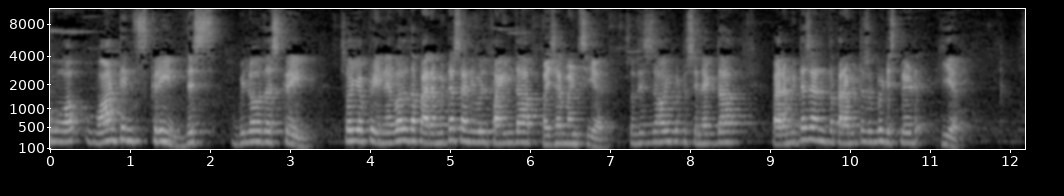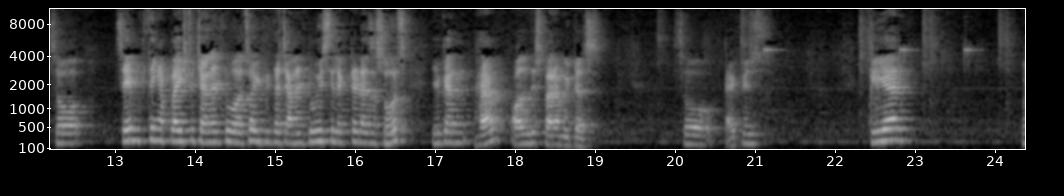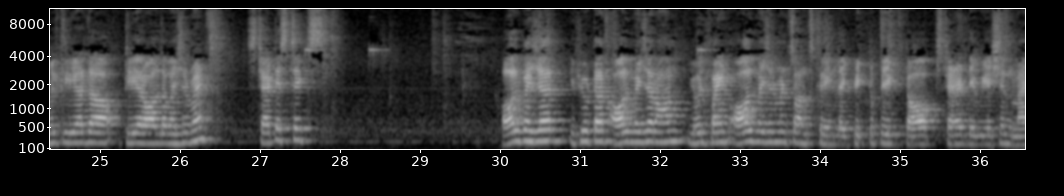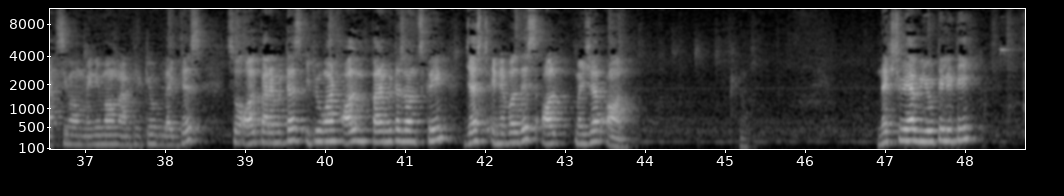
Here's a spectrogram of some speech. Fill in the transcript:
want in screen this below the screen. So you have to enable the parameters and you will find the measurements here. So this is how you have to select the parameters and the parameters will be displayed here so same thing applies to channel 2 also. If the channel 2 is selected as a source you can have all these parameters. So type is clear. Will clear the clear all the measurements. Statistics. All measure. If you turn all measure on you will find all measurements on screen like peak to peak top standard deviation maximum minimum amplitude like this so all parameters if you want all parameters on screen just enable this all measure on. Next we have utility.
